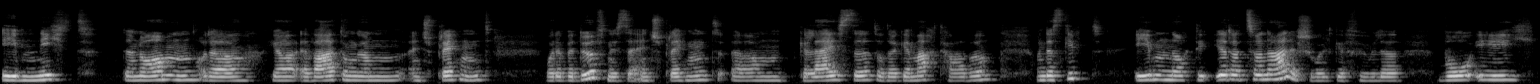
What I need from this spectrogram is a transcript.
eben nicht der Normen oder ja, Erwartungen entsprechend oder Bedürfnisse entsprechend ähm, geleistet oder gemacht habe. Und es gibt eben noch die irrationale Schuldgefühle, wo ich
